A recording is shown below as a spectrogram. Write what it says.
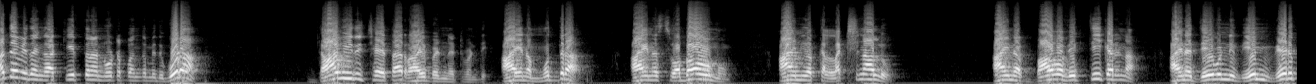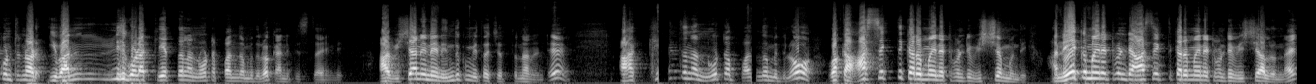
అదేవిధంగా కీర్తన నూట పంతొమ్మిది కూడా దావీదు చేత రాయబడినటువంటి ఆయన ముద్ర ఆయన స్వభావము ఆయన యొక్క లక్షణాలు ఆయన భావ వ్యక్తీకరణ ఆయన దేవుణ్ణి ఏమి వేడుకుంటున్నాడు ఇవన్నీ కూడా కీర్తన నూట పంతొమ్మిదిలో కనిపిస్తాయండి. ఆ విషయాన్ని నేను ఎందుకు మీతో చెప్తున్నానంటే ఆ కీర్తన నూట పంతొమ్మిదిలో ఒక ఆసక్తికరమైనటువంటి విషయం ఉంది. అనేకమైనటువంటి ఆసక్తికరమైనటువంటి విషయాలు ఉన్నాయి.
